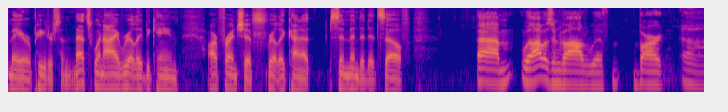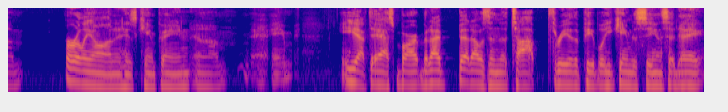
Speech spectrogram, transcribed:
Mayor Peterson. That's when I really became our friendship really kind of cemented itself. Um, well, I was involved with Bart um, early on in his campaign. Um, you have to ask Bart, but I bet I was in the top three of the people he came to see and said, "Hey,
